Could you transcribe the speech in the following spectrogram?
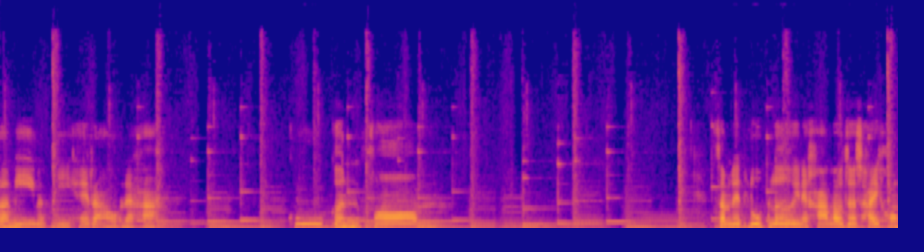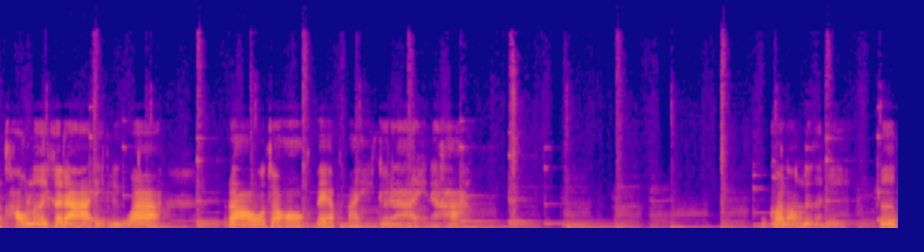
จะมีแบบนี้ให้เรานะคะ Google Form สำเร็จรูปเลยนะคะ เราจะใช้ของเขาเลยก็ได้ หรือว่าเราจะออกแบบใหม่ก็ได้นะคะก็ลองเลือกอันนี้ปึ๊บ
